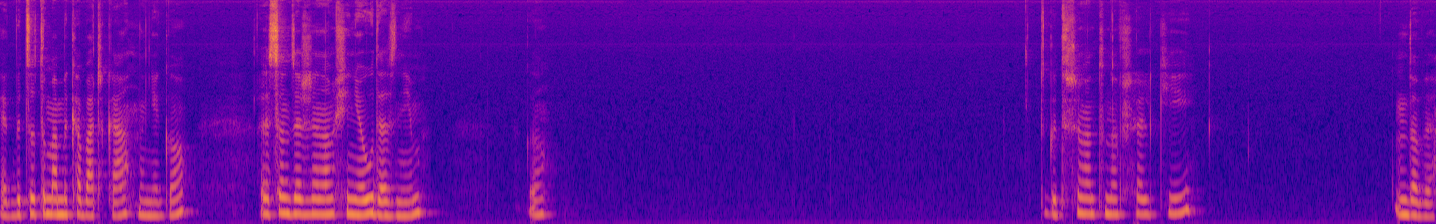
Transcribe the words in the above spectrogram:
Jakby co to mamy kabaczka na niego, ale sądzę, że nam się nie uda z nim. Tego trzymam tu na wszelki. No Dobra.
